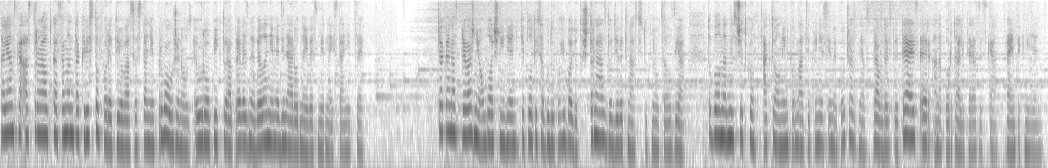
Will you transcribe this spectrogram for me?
Talianská astronautka Samantha Cristoforetiová sa stane prvou ženou z Európy, ktorá prevezme velenie Medzinárodnej vesmírnej stanice. Čaká nás prevažne oblačný deň, teploty sa budú pohybovať od 14 do 19 stupňov Celzia. To bolo na dnes všetko. Aktuálne informácie prinesieme počas dňa v spravodajstve TASR a na portáli teraz.sk. Prajem pekný deň.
